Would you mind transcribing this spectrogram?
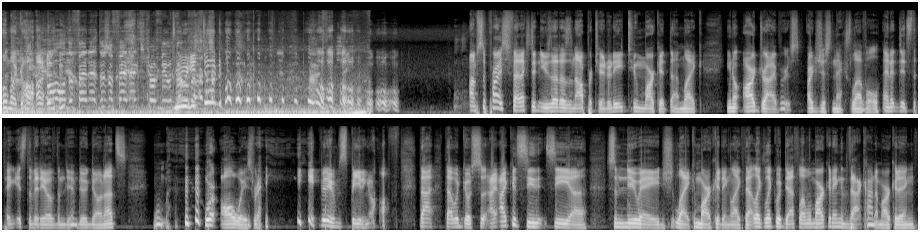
Oh my god! Oh, the FedEx, there's a FedEx truck doing Dude, he's donuts. doing. I'm surprised FedEx didn't use that as an opportunity to market them. Like, you know, our drivers are just next level, and it, it's the pic, it's the video of them doing doing donuts. We're always ready. Video him speeding off. That that would go. So I, I could see see uh, some new age like marketing like that, like Liquid Death level marketing. That kind of marketing.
